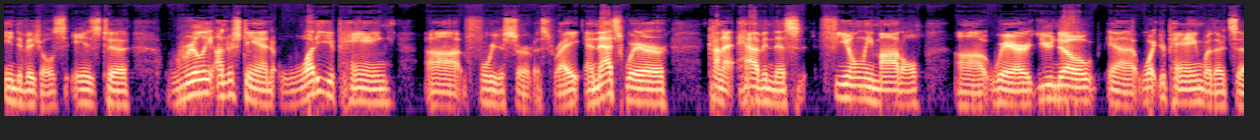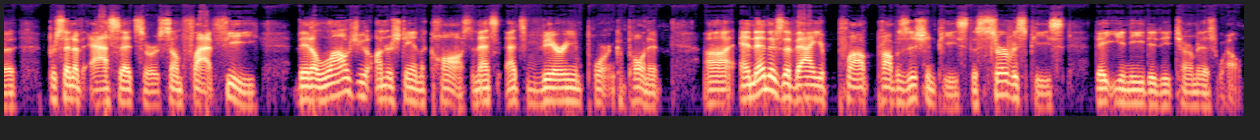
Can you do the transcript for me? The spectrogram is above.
individuals is to really understand what are you paying uh, for your service, right? And that's where kind of having this fee only model uh, where you know uh, what you're paying, whether it's a percent of assets or some flat fee, that allows you to understand the cost, and that's that's very important component. Uh, and then there's the value prop- proposition piece, the service piece that you need to determine as well.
